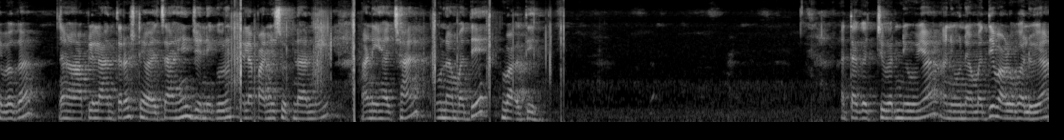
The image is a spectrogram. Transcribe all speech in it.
हे बघा आपल्याला अंतरच ठेवायचं आहे जेणेकरून त्याला पाणी सुटणार नाही आणि ह्या छान उन्हामध्ये वाळतील. आता गच्चीवर नेऊया आणि उन्हामध्ये वाळू घालूया.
